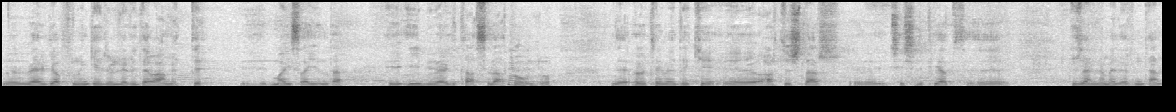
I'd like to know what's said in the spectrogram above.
vergi affının gelirleri devam etti. Ee, Mayıs ayında e, iyi bir vergi tahsilatı oldu. Ee, ÖTV'deki e, artışlar, e, çeşitli fiyat e, düzenlemelerinden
